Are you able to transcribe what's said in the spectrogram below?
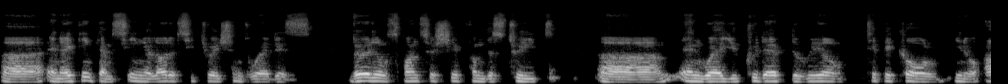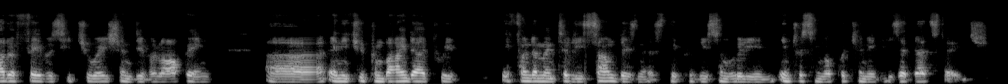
uh, and I think I'm seeing a lot of situations where there's very little sponsorship from the street, and where you could have the real typical, you know, out of favor situation developing. and if you combine that with a fundamentally sound business, there could be some really interesting opportunities at that stage.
